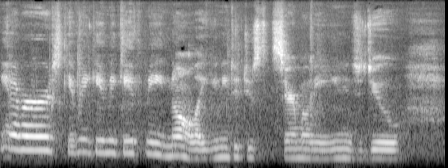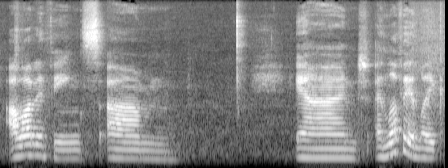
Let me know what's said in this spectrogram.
universe give me give me give me no like you need to do ceremony you need to do a lot of things um and i love it like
